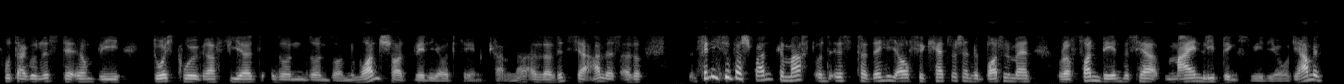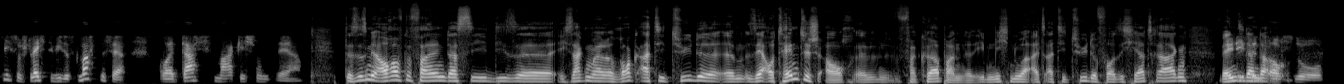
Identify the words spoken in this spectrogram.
Protagonist, der irgendwie durchchoreografiert so ein, so ein, so ein One-Shot-Video drehen kann. Ne? Also da sitzt ja alles. Also finde ich super spannend gemacht und ist tatsächlich auch für Catfish and the Bottleman oder von denen bisher mein Lieblingsvideo. Die haben jetzt nicht so schlechte Videos gemacht bisher, aber das mag ich schon sehr. Das ist mir auch aufgefallen, dass sie diese, ich sag mal, Rock-Attitüde ähm, sehr authentisch auch ähm, verkörpern, eben nicht nur als Attitüde vor sich hertragen. Wenn die, die dann da auch so.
